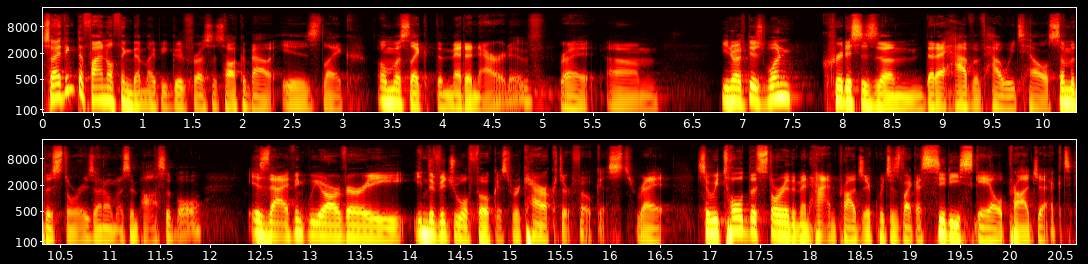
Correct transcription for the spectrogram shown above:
so I think the final thing that might be good for us to talk about is like almost like the meta narrative, right? Um, you know, if there's one criticism that I have of how we tell some of the stories on Almost Impossible, is that I think we are very individual focused. We're character focused, right? So we told the story of the Manhattan Project, which is like a city scale project,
